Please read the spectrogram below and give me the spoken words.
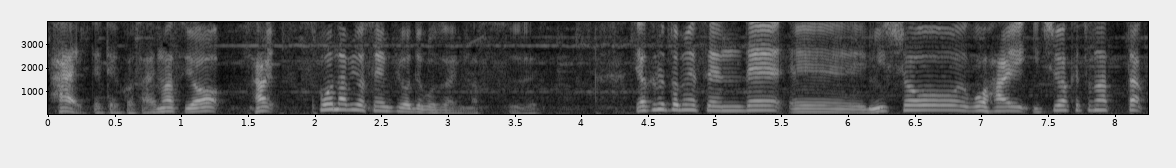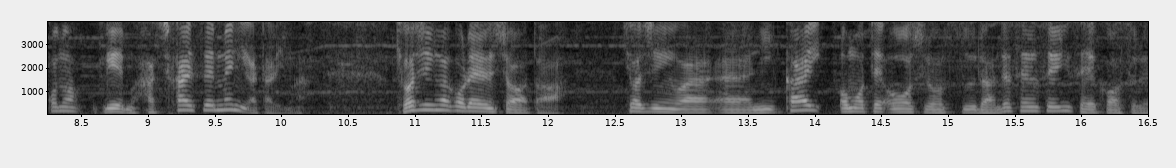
はい、出てございますよ。はい、スポーナビの選評でございます。ヤクルト目線で、えー、2勝5敗1分けとなったこのゲーム8回戦目に当たります。巨人が5連勝と。巨人は、えー2回表大城のツーランで先制に成功する。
